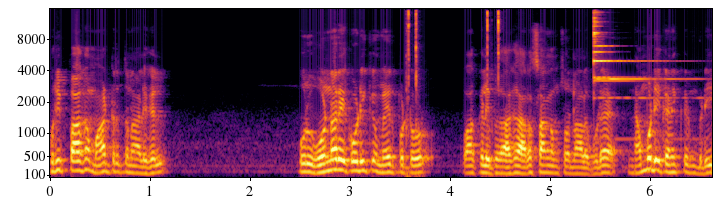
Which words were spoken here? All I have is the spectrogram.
குறிப்பாக மாற்றுத்திறனாளிகள் ஒரு ஒன்றரை கோடிக்கும் மேற்பட்டோர் வாக்களிப்பதாக அரசாங்கம் சொன்னாலும் கூட நம்முடைய கணக்கின்படி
